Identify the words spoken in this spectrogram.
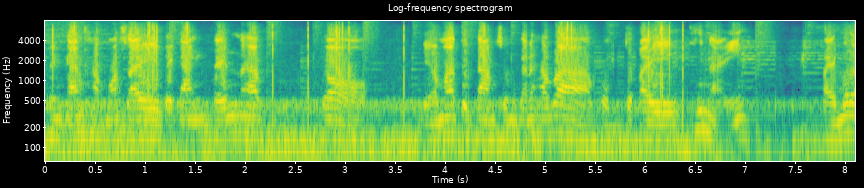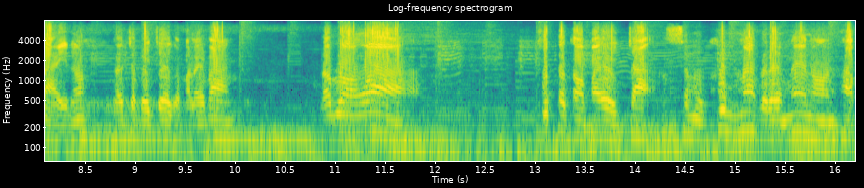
เป็นการขับมอเตอร์ไซค์ไปกลางเต็นท์นะครับ ก็เดี๋ยวมาติดตามชมกันนะครับว่าผมจะไปที่ไหน ไปเมื่อไหร่เนาะเราจะไปเจอกับอะไรบ้าง รับรองว่าคลิปต่อไปจะ สนุกขึ้นมากกว่าเดิมแน่นอนครับ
